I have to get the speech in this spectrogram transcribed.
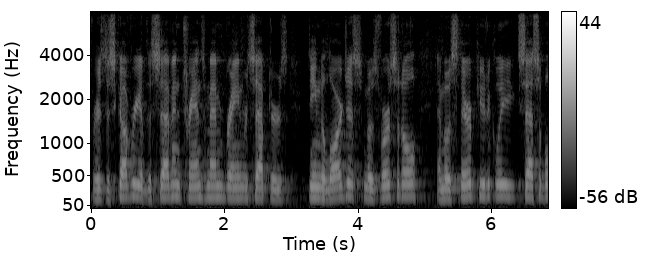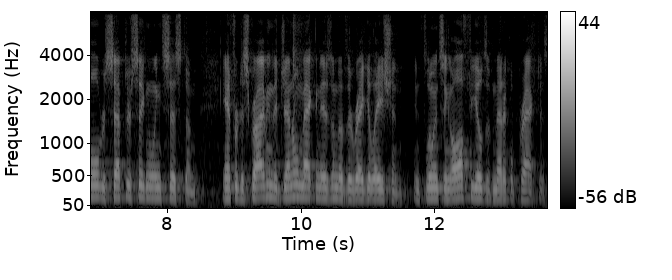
for his discovery of the seven transmembrane receptors deemed the largest, most versatile, and most therapeutically accessible receptor signaling system, and for describing the general mechanism of the regulation, influencing all fields of medical practice.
